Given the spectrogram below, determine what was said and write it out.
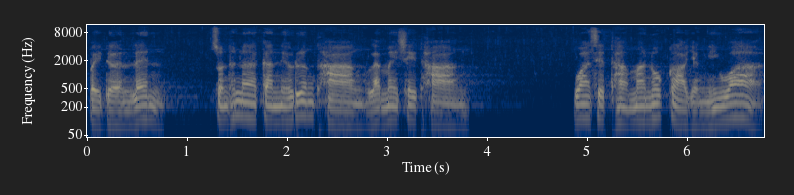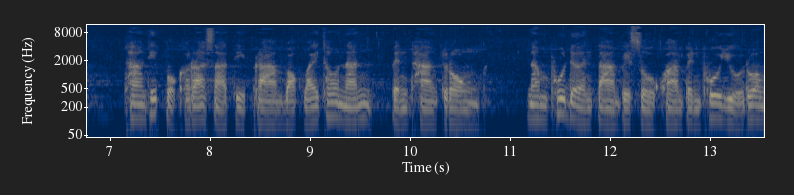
ไปเดินเล่น สนทนากันในเรื่องทางและไม่ใช่ทางวาเสธามานพกล่าวอย่างนี้ว่า ทางที่ปกคราสาติพรามบอกไว้เท่านั้นเป็นทางตรงนำผู้เดินตามไปสู่ความเป็นผู้อยู่ร่วม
